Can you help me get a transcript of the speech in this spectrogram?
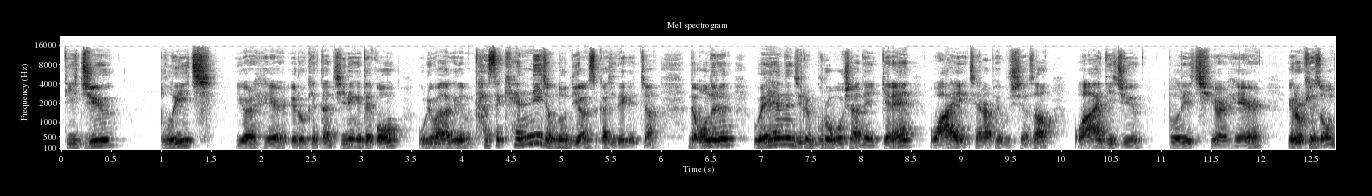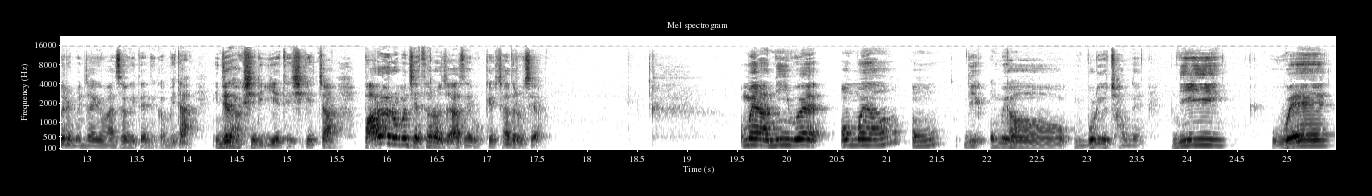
Did you bleach your hair? 이렇게 일단 진행이 되고 우리말 하게 되면 탈색했니 정도 뉘앙스까지 되겠죠. 근데 오늘은 왜 했는지를 물어보셔야 되겠네. Why 제랍해 보셔서 Why did you bleach your hair. 이렇게 해서 오늘의 문장이 완성이 되는 겁니다. 이제 확실히 이해되시겠죠? 바로 여러분 제 턴으로 짜서 해볼게요. 자, 들어보세요. 어머야, 니 왜, 어머야, 어? 니, 어머야, 머리가 참네. 니 왜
